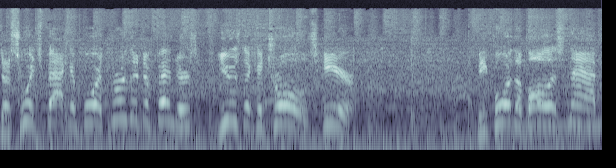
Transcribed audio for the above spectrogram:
To switch back and forth through the defenders, use the controls here. Before the ball is snapped,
